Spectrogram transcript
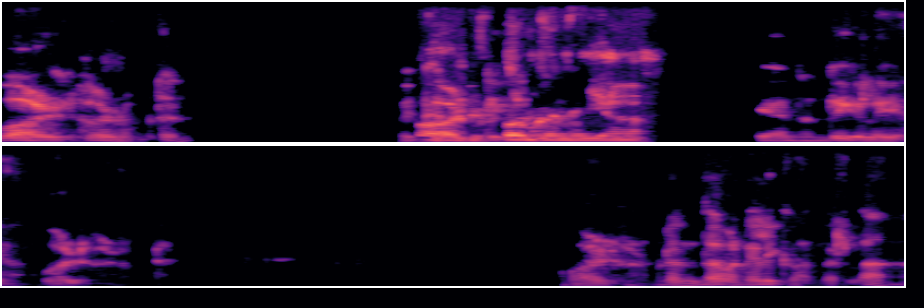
வாழ்க வளமுடன் ஐயா நன்றிகள் ஐயா. வாழ்க வளமுடன். வாழ்க வளமுடன். தவநிலைக்கு வந்துடலாம்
